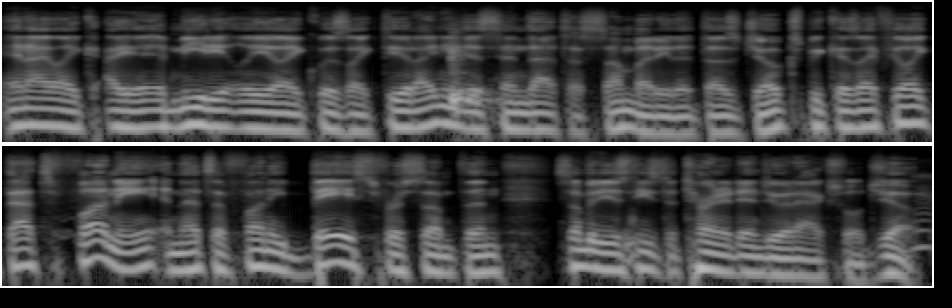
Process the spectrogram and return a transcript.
And I like I immediately like was like, dude, I need to send that to somebody that does jokes because I feel like that's funny and that's a funny base for something. Somebody just needs to turn it into an actual joke. Yeah.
